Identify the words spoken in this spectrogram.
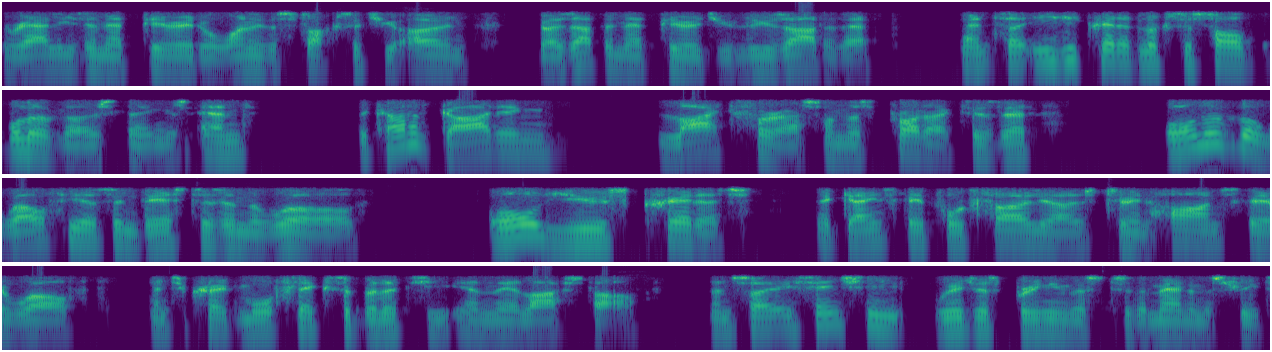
rallies in that period, or one of the stocks that you own goes up in that period, you lose out of that. And so Easy Credit looks to solve all of those things. And the kind of guiding light for us on this product is that all of the wealthiest investors in the world all use credit against their portfolios to enhance their wealth and to create more flexibility in their lifestyle. And so essentially, we're just bringing this to the man in the street.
